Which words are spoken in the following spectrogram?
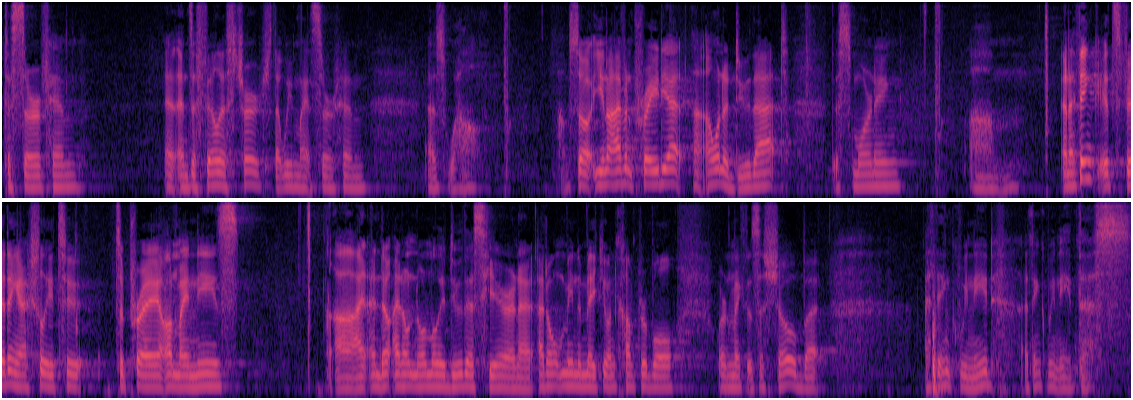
to serve him, and, and, to fill his church that we might serve him as well. Um, so, you know, I haven't prayed yet. I, I want to do that this morning. Um, and I think it's fitting actually to, to pray on my knees. Uh, I, I, don't, I, don't, normally do this here, and I, I don't mean to make you uncomfortable or to make this a show, but I think we need, I think we need this.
